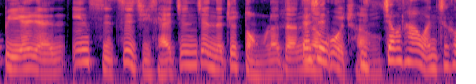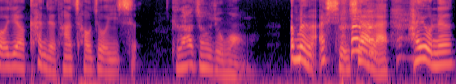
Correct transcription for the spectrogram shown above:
别人，因此自己才真正的就懂了的那个过程。你教他完之后，要看着他操作一次，可是他之后就忘了。啊，没有啊，写下来。还有呢，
